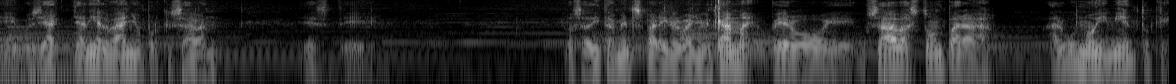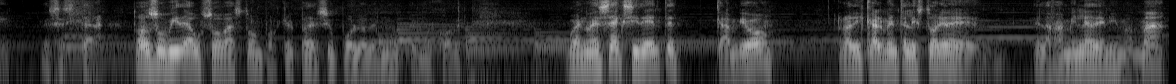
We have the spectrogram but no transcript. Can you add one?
eh, pues ya, ya ni al baño porque usaban este, los aditamentos para ir al baño en cama, pero eh, usaba bastón para algún movimiento que necesitara. Toda su vida usó bastón porque él padeció polio de muy, joven. Bueno, ese accidente cambió radicalmente la historia de, la familia de mi mamá.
